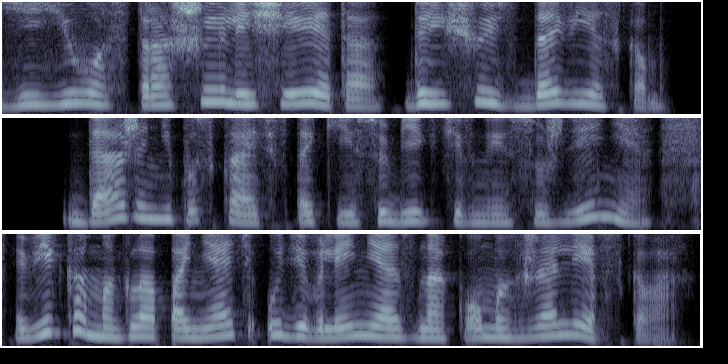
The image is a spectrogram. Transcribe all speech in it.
Ее страшилище это, да еще и с довеском. Даже не пускать в такие субъективные суждения, Вика могла понять удивление знакомых Жалевского –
